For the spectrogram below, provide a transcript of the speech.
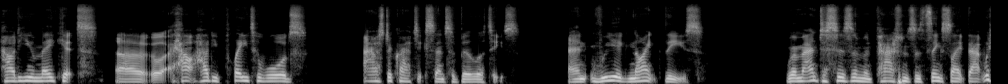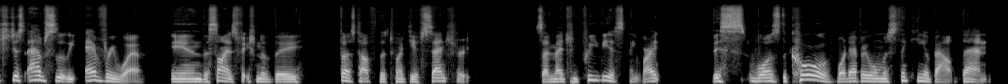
How do you make it? Uh, how how do you play towards aristocratic sensibilities and reignite these romanticism and passions and things like that, which are just absolutely everywhere in the science fiction of the first half of the 20th century. As I mentioned previously, right? This was the core of what everyone was thinking about then.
